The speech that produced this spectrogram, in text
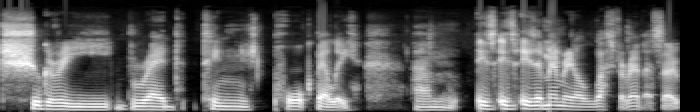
sugary bread tinged pork belly um, is, is is a memory that'll last forever. So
